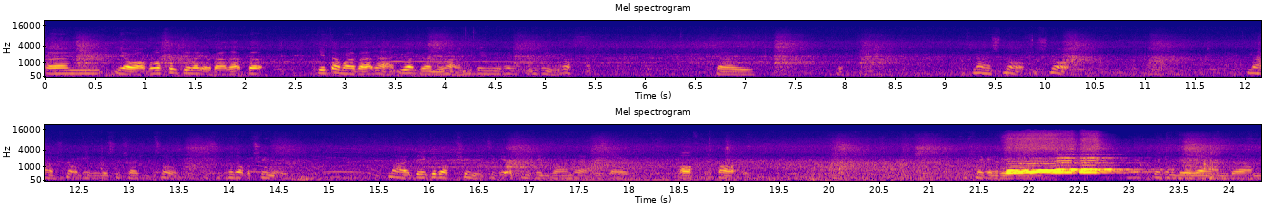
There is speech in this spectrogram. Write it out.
Um, yeah, all right. Well, I'll talk to you later about that. But yeah, don't worry about that. You won't be on your own. You'll be with, you'll be with us. So, yeah. no, it's not. It's not. No, it's not a difficult situation at all. It's a good opportunity. No, it'd be a good opportunity to get a few things ironed out. So, after the party, if they're going to be around, they're, going to be around um,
